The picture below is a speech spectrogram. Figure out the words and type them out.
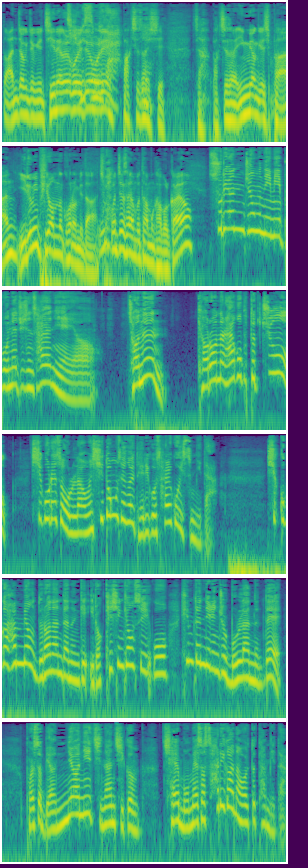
또 안정적인 진행을 보여주는 우리 재밌습니다. 박지선 예. 씨. 자, 박지선의 익명 게시판. 이름이 필요 없는 코너입니다. 네. 첫 번째 사연부터 한번 가볼까요? 수련중 님이 보내주신 사연이에요. 저는 결혼을 하고부터 쭉 시골에서 올라온 시동생을 데리고 살고 있습니다. 식구가 한 명 늘어난다는 게 이렇게 신경 쓰이고 힘든 일인 줄 몰랐는데 벌써 몇 년이 지난 지금 제 몸에서 사리가 나올 듯 합니다.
